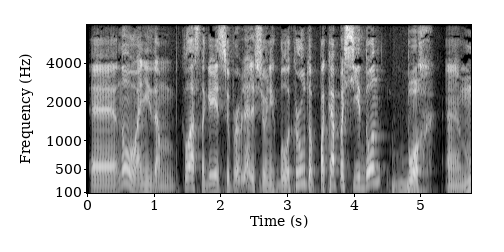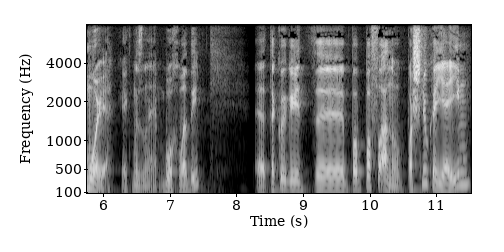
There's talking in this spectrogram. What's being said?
Э, ну, они там классно Грецией управляли, все у них было круто. Пока Посейдон, бог э, моря, как мы знаем, бог воды, э, такой говорит, э, по, по фану, пошлю-ка я им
